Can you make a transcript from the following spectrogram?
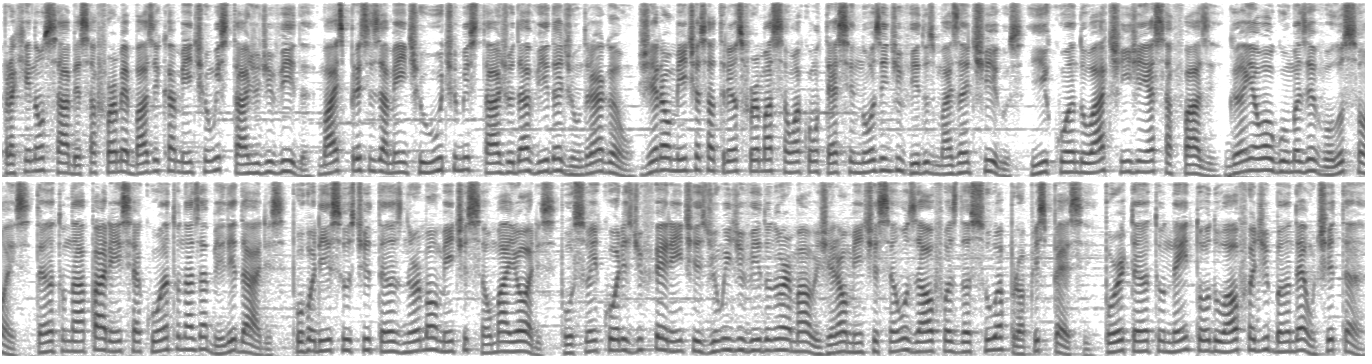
Para quem não sabe, essa forma é basicamente um estágio de vida, mais precisamente o último estágio da vida de um dragão. Geralmente essa transformação acontece nos indivíduos mais antigos, e quando atingem essa fase, ganham algumas evoluções, tanto na aparência quanto nas habilidades. Por isso os titãs normalmente são maiores, possuem cores diferentes de um indivíduo normal e geralmente são os alfas da sua própria espécie. Portanto, nem todo alfa de banda é um titã,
